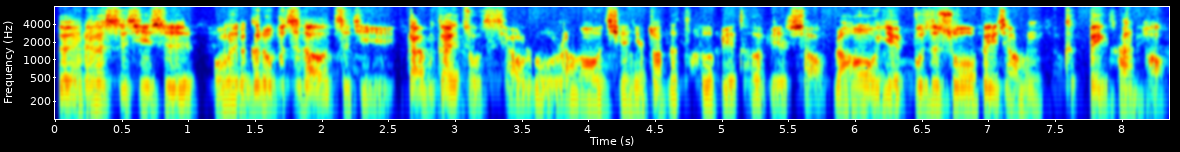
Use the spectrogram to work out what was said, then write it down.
对，那个时期是我们两个都不知道自己该不该走这条路，然后钱也赚的特别特别少，然后也不是说非常被看好，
